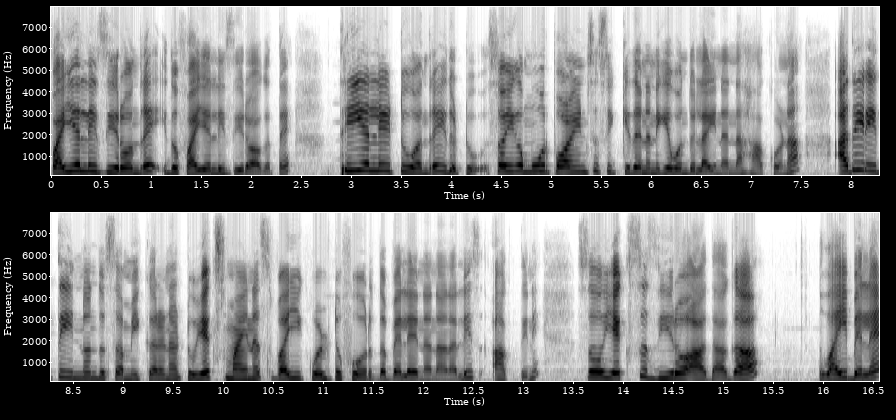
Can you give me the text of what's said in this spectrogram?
ಫೈಯಲ್ಲಿ ಝೀರೋ ಅಂದರೆ ಇದು ಫೈಯಲ್ಲಿ ಝೀರೋ ಆಗುತ್ತೆ. ತ್ರೀಯಲ್ಲಿ ಟೂ ಅಂದರೆ ಇದು ಟೂ. ಸೊ ಈಗ ಮೂರು ಪಾಯಿಂಟ್ಸ್ ಸಿಕ್ಕಿದೆ ನನಗೆ ಒಂದು ಲೈನನ್ನು ಹಾಕೋಣ. ಅದೇ ರೀತಿ ಇನ್ನೊಂದು ಸಮೀಕರಣ two X minus Y equal to ಫೋರ್ದ ಬೆಲೆಯನ್ನು ನಾನಲ್ಲಿ ಹಾಕ್ತೀನಿ. ಸೊ ಎಕ್ಸ್ ಝೀರೋ ಆದಾಗ ವೈ ಬೆಲೆ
